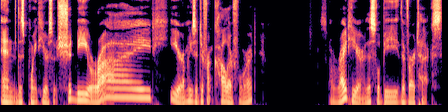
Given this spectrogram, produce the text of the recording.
and this point here. So it should be right here. I'm going to use a different color for it. So right here, this will be the vertex.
